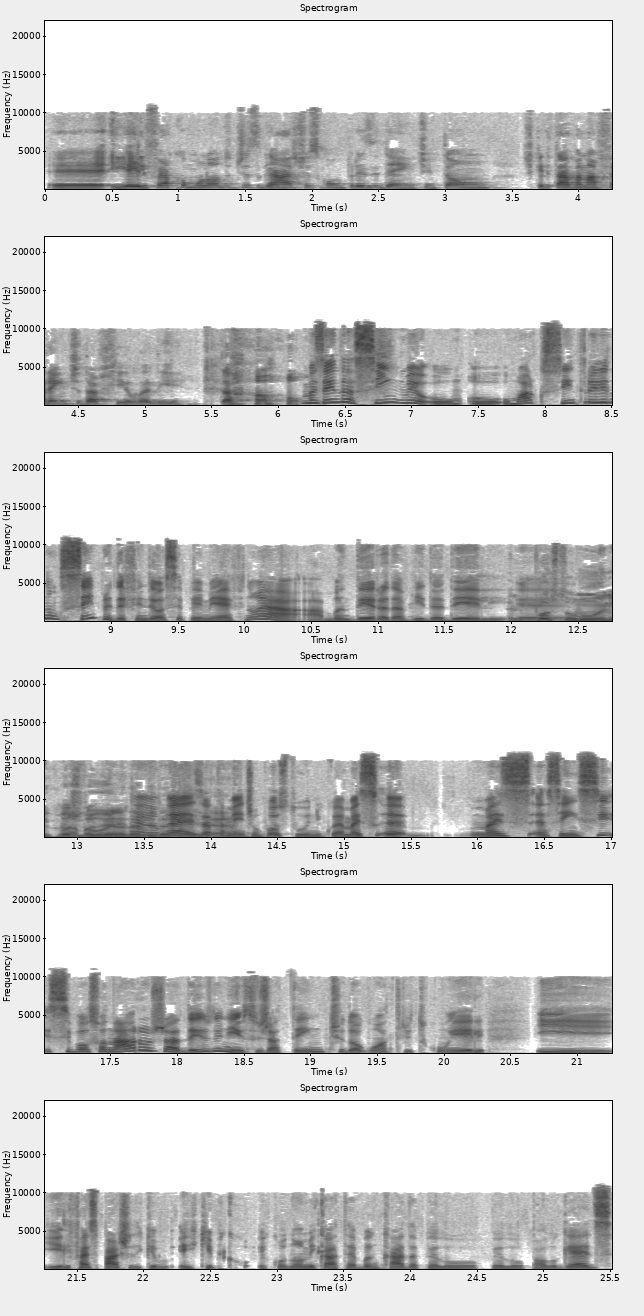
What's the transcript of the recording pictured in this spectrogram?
É, e ele foi acumulando desgastes com o presidente. Então, Acho que ele estava na frente da fila ali. Então... Mas ainda assim, meu, o, o, o Marco Sintra, ele não sempre defendeu a CPMF, não é a, a bandeira da vida dele? Ele é posto único, posto né, a bandeira único. da vida é, dele. É, exatamente, é. um posto único. É, mas, é, mas assim, se, se Bolsonaro já desde o início já tem tido algum atrito com ele e, e ele faz parte da equipe, equipe, econômica até bancada pelo, pelo Paulo Guedes,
